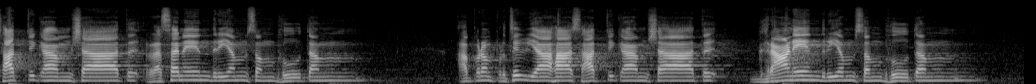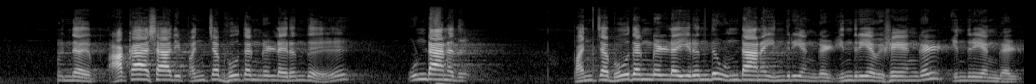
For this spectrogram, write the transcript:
சாத்விகாம்சாத் ரசனேந்திரியம் சம்பூதம் அப்புறம் பிருத்திவியாக சாத்விகாம்சாத் கிராணேந்திரியம் சம்பூதம் இந்த ஆகாஷாதி பஞ்சபூதங்களில் இருந்து உண்டானது பஞ்சபூதங்களில் இருந்து உண்டான இந்திரியங்கள் இந்திரிய விஷயங்கள் இந்திரியங்கள்.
